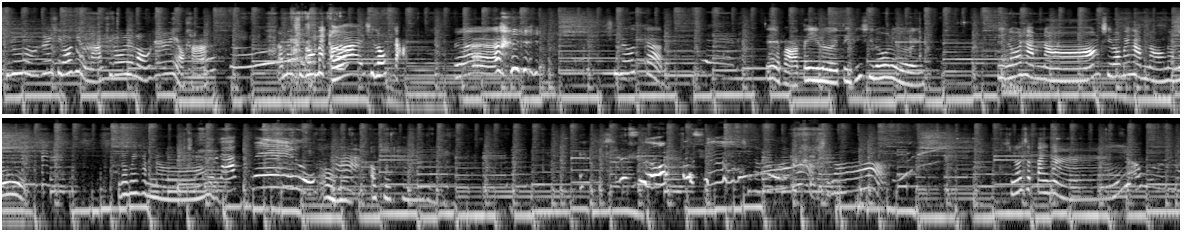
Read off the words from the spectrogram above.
ชิโร่ร้องไห้ชิโร่หิวน้ำชิโร่เลยร้องไห้เหรอคะแล้วมันชิโร่ไม่เอ้ยชิโร่กัดเอ้ยชิโร่กัดเจ็บเหรอตีเลยตีพี่ชิโร่เลยชิโร่ทำน้องชิโร่ไม่ทำน้องนะลูกชิโร่ไม่ทำน้องรักแม่อยู่โอ้โอเคค่ะ ชียวชิโร่ชิโร่ชิโร่จะไปไหนเอามือหนู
